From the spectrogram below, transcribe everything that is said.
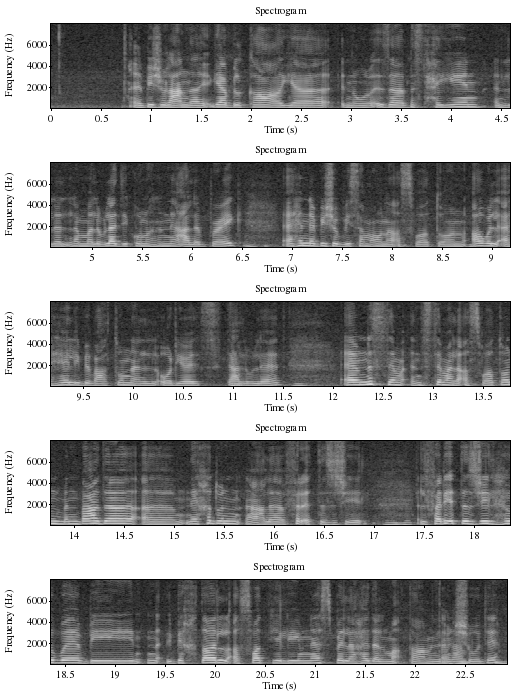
بيجوا لعنا يا بالقاعة يا إنه إذا مستحيين لما الأولاد يكونوا هن على break هن بيجوا بيسمعونا أصواتهم أو الأهالي بيبعثوا لنا ال audios تاع الأولاد. نستمع نستمع لأصواتهم. من بعدها ناخذهم على غرفة تسجيل الفريق التسجيل هو بيختار الأصوات اللي مناسبة لهذا المقطع من الأنشودة.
